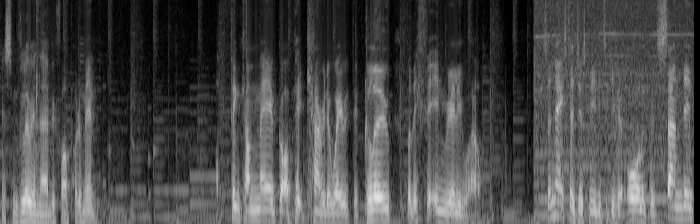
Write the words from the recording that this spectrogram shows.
Get some glue in there before I put them in. I think I may have got a bit carried away with the glue, but they fit in really well. So next I just needed to give it all a good sanding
